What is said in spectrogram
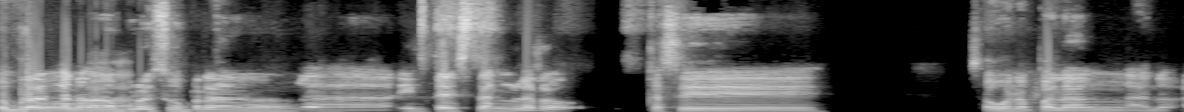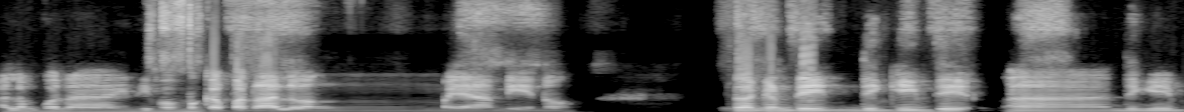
Sobrang So, ano nga ah, bro, sobrang ah, intense ng laro. Kasi sa una pa lang, ano, alam ko na hindi pa magkapatalo ang Miami, no? Talagang they, they gave the, uh, they gave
